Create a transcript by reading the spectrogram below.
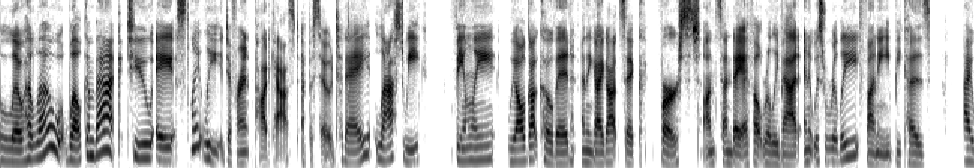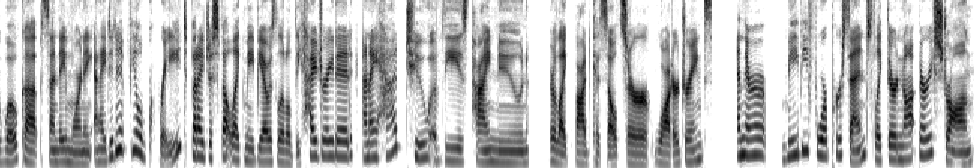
Hello, hello. Welcome back to a slightly different podcast episode today. Last week, family, we all got COVID. I think I got sick first on Sunday. I felt really bad. And it was really funny because I woke up Sunday morning and I didn't feel great, but I just felt like maybe I was a little dehydrated. And I had two of these high noon, they're like vodka seltzer water drinks and they're maybe 4%, like they're not very strong,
